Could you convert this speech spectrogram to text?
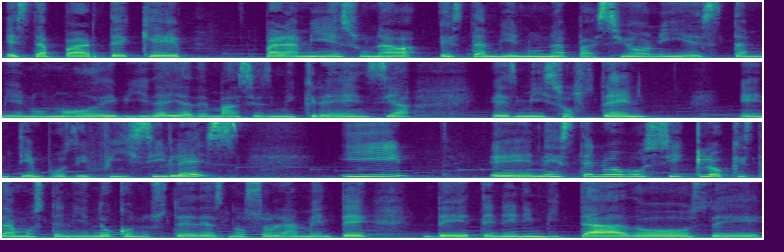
esta parte que para mí es una es también una pasión y es también un modo de vida y además es mi creencia, es mi sostén en tiempos difíciles y en este nuevo ciclo que estamos teniendo con ustedes, no solamente de tener invitados, de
